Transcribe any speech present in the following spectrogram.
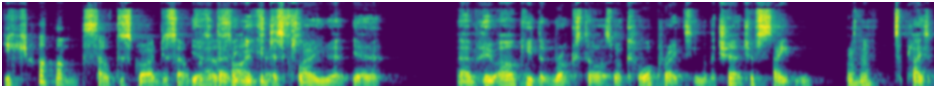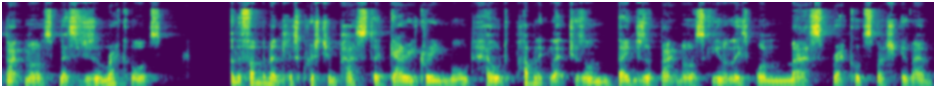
You can't self-describe yourself Yeah, as I a don't think you can just claim it. Yeah. Um, who argued that rock stars were cooperating with the Church of Satan Mhm. to place backmasked messages on records. And the fundamentalist Christian pastor Gary Greenwald held public lectures on dangers of backmasking at at least one mass record smashing event.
